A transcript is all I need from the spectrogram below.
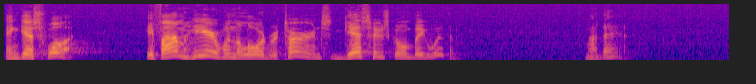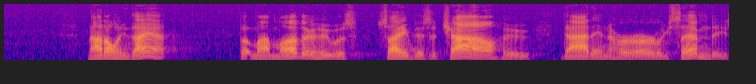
And guess what? If I'm here when the Lord returns, guess who's going to be with him? My dad. Not only that, but my mother, who was saved as a child, who died in her early 70s,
